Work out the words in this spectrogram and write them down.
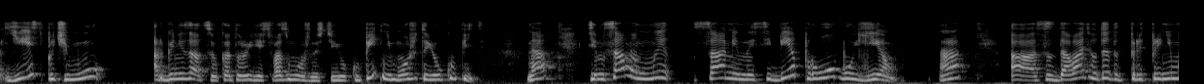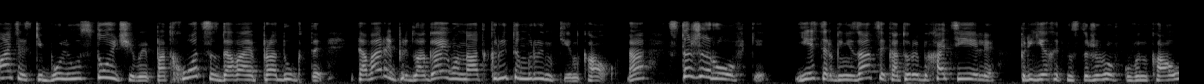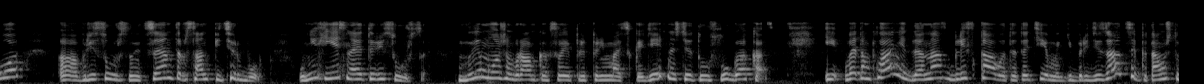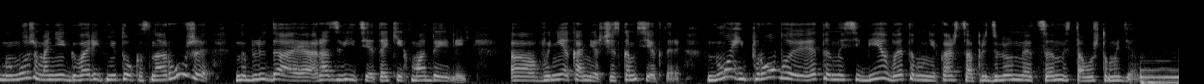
есть, почему организация, у которой есть возможность ее купить, не может ее купить. Да? Тем самым мы сами на себе пробуем да, а, создавать вот этот предпринимательский, более устойчивый подход, создавая продукты товары, предлагая его на открытом рынке НКО. Да? Стажировки. Есть организации, которые бы хотели приехать на стажировку в НКО, а, в ресурсный центр Санкт-Петербург. У них есть на это ресурсы мы можем в рамках своей предпринимательской деятельности эту услугу оказывать. И в этом плане для нас близка вот эта тема гибридизации, потому что мы можем о ней говорить не только снаружи, наблюдая развитие таких моделей э, в некоммерческом секторе, но и пробуя это на себе, в этом, мне кажется, определенная ценность того, что мы делаем.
